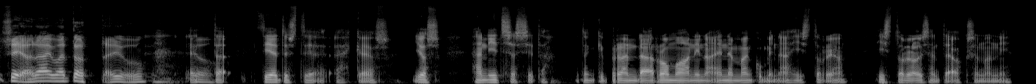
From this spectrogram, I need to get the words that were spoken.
se on aivan totta, juu. Että tietysti ehkä jos, jos hän itse sitä jotenkin brändää romaanina enemmän kuin minä historian, historiallisen teoksena, niin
